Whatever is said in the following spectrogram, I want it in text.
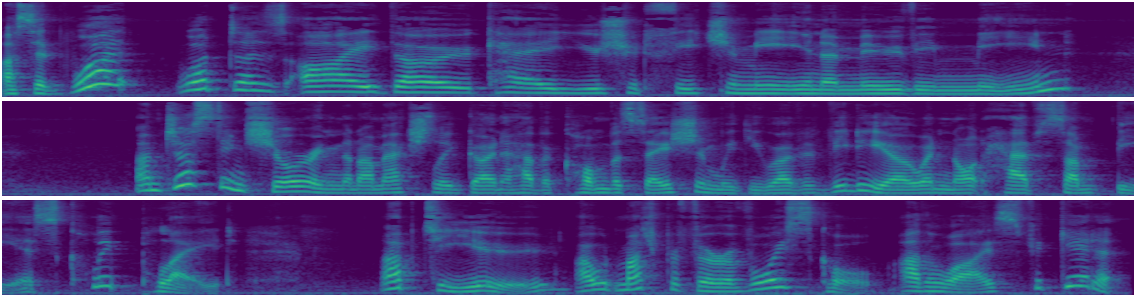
I said, What? What does I, though, okay, you should feature me in a movie mean? I'm just ensuring that I'm actually going to have a conversation with you over video and not have some BS clip played. Up to you. I would much prefer a voice call. Otherwise, forget it.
